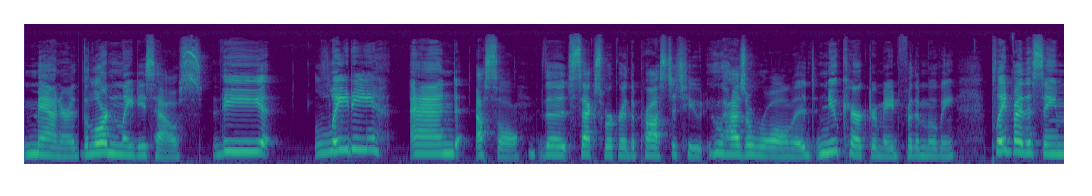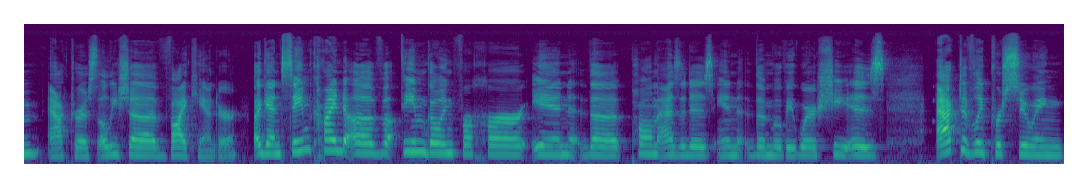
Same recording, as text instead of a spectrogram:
manor, the Lord and Lady's house. The lady and Essel, the sex worker, the prostitute, who has a role, a new character made for the movie, played by the same actress, Alicia Vikander. Again, same kind of theme going for her in the poem as it is in the movie, where she is actively pursuing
